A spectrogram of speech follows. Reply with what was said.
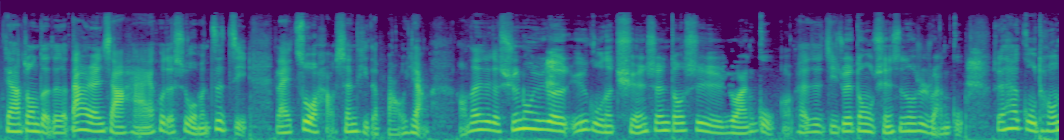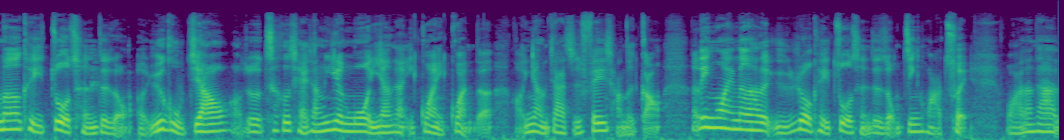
家中的这个大人小孩，或者是我们自己来做好身体的保养。好，那这个寻龙鱼的鱼骨呢，全身都是软骨啊，它是脊椎动物，全身都是软骨，所以它的骨头呢可以做成这种呃鱼骨胶啊，就是喝起来像燕窝一样，这样一罐一罐的，啊，营养价值非常的高。那另外呢，它的鱼肉可以做成这种精华脆，哇，那它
